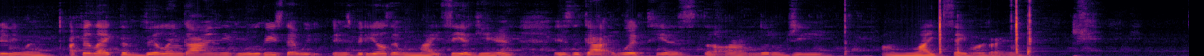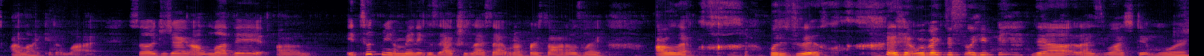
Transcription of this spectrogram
Anyway, I feel like the villain guy in these movies that we in his videos that we might see again is the guy with he has the um, little G um, lightsaber thing. I like it a lot. So Jajang, I love it. Um, it took me a minute because actually last night when I first saw it, I was like, I was like, what is this? went back to sleep. Yeah, I just watched it more.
